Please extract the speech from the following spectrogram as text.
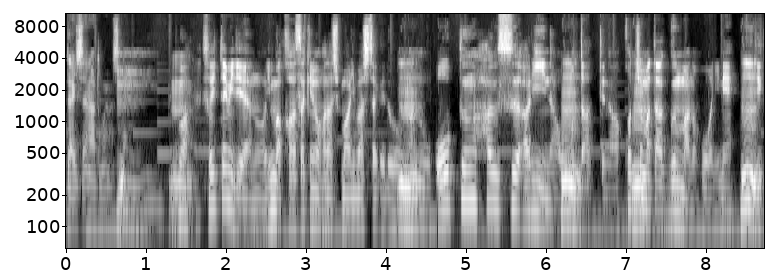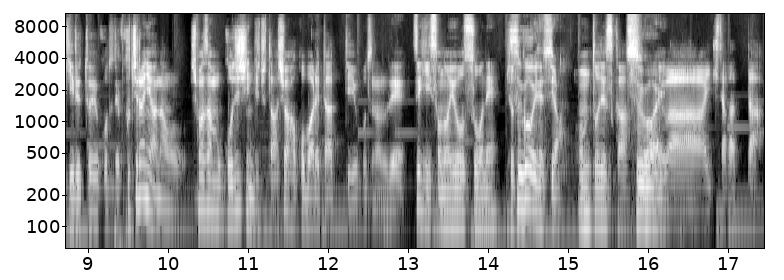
大事だなと思いますね。うん。うん、まあ、そういった意味で、あの、今川崎のお話もありましたけど、うん。あの、オープンハウスアリーナ太田っていうのは、こっちまた群馬の方にね、うん。できるということで、こちらにはあの、島さんもご自身でちょっと足を運ばれたっていうことなので、ぜひその様子をね、すと、ごいですよ。本当ですか？すごい。うわー行きたかった。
